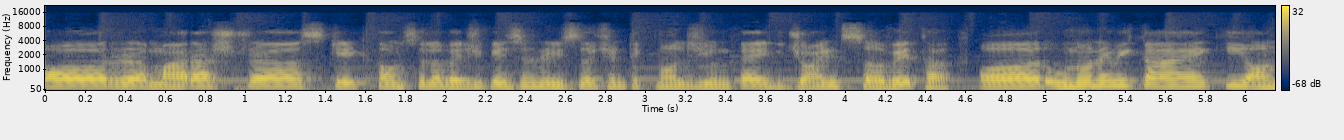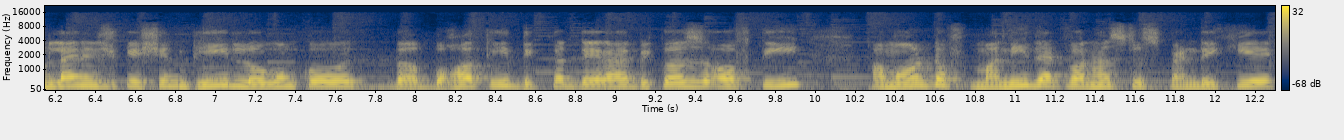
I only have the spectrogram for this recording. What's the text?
और Maharashtra State Council of Education Research and Technology उनका एक जॉइंट सर्वे था। और उन्होंने भी कहा है कि ऑनलाइन एजुकेशन भी लोगों को बहुत ही दिक्कत दे रहा है because of the amount of money that one has to spend देखिए,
